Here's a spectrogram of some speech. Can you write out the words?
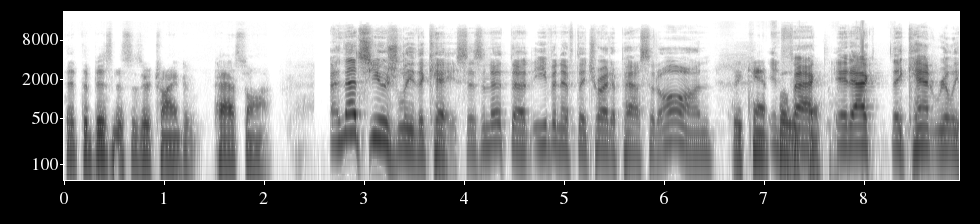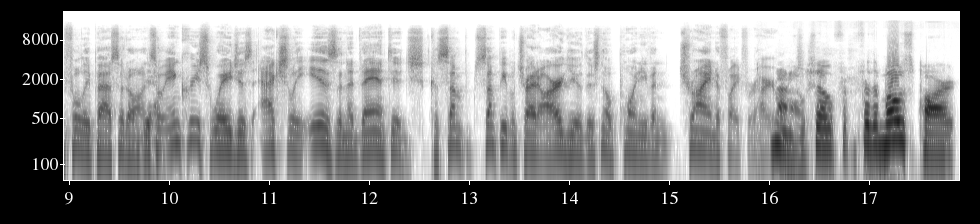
that the businesses are trying to pass on. And that's usually the case, isn't it? That even if they try to pass it on, they can't. In fact, it act they can't really fully pass it on. Yeah. So increased wages actually is an advantage because some some people try to argue there's no point even trying to fight for higher. No, wages. no. So for, for the most part,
